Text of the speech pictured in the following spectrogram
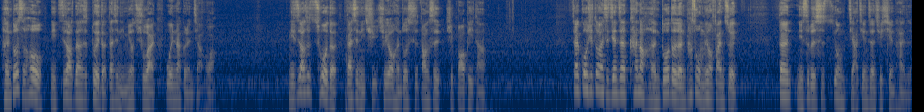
很多时候你知道那是对的，但是你没有出来为那个人讲话。你知道是错的，但是你去去用很多事方式去包庇他。在过去这段时间，真的看到很多的人，他说我没有犯罪，但你是不是用假见证去陷害人？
